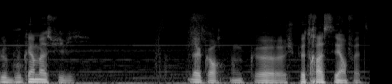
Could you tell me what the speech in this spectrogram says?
Le bouquin m'a suivi. D'accord, donc euh, je peux tracer en fait.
